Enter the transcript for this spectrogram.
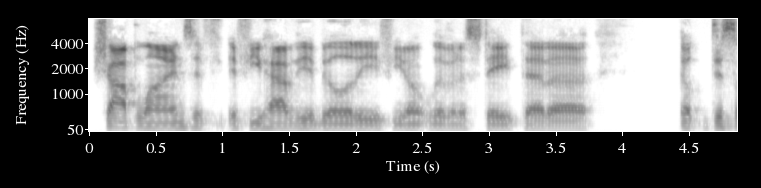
shop lines if if you have the ability. If you don't live in a state that uh this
